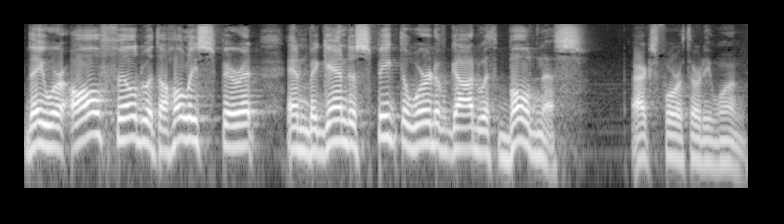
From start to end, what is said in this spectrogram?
They were all filled with the Holy Spirit and began to speak the word of God with boldness. Acts 4:31.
